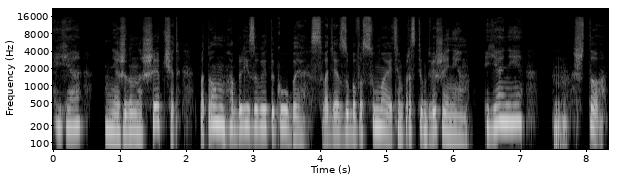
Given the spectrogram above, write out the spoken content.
«Я...» – неожиданно шепчет, потом облизывает губы, сводя Зубова с ума этим простым движением. «Я не...» «Что?»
